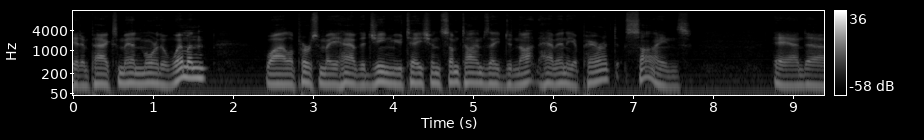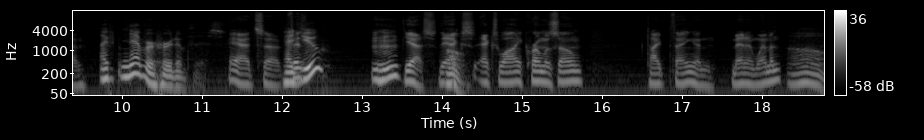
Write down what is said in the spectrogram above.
It impacts men more than women. While a person may have the gene mutation, sometimes they do not have any apparent signs. And uh, I've never heard of this. yeah, it's uh, Had you? Mm-hmm. Yes, the Oh. X XY chromosome type thing in men and women. Oh.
